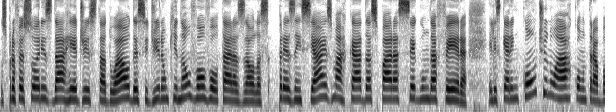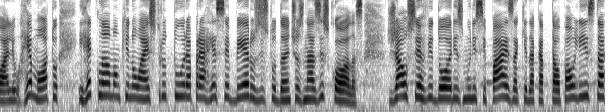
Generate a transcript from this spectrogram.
Os professores da rede estadual decidiram que não vão voltar às aulas presenciais marcadas para segunda-feira. Eles querem continuar com o trabalho remoto e reclamam que não há estrutura para receber os estudantes nas escolas. Já os servidores municipais aqui da capital paulista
